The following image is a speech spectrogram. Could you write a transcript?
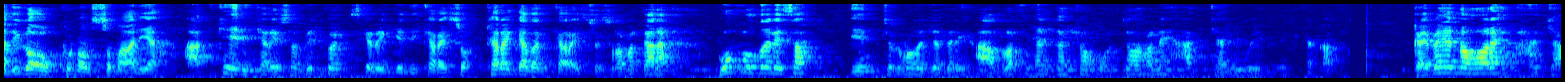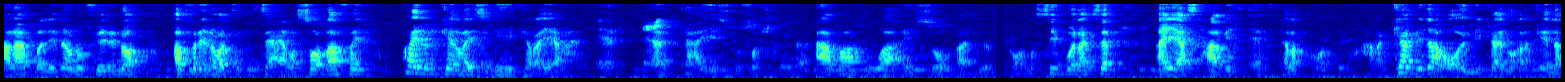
adiga oo ku nool soomaaliya. Aad ka heli karayso bitcoin iskana gedi karayso kana gadan karayso islamarkaana kuu fududaynaysa in teknolojiyadani aad la ficil gasho waqti horene aad kaalin weyn ka qaadato qaybaheena hore waxaan jeclaa bal inaanu fiirino afar iyo labaatankii saace la soo dhaafay koynankee la isdhihi karaya ceerka ayay isku soo shaqeyda ama waa ay soo qaadiyeen oo nasiib wanaagsan ayaa asxaabi ceer kala waxaana ka mid ah oo iminka aynu arkayna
